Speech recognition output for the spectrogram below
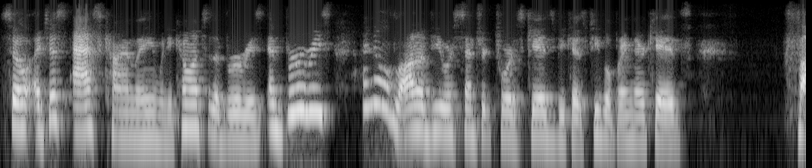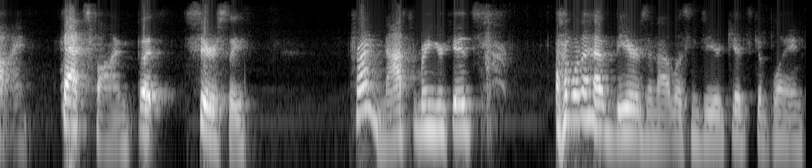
So I just ask kindly when you come out to the breweries, and breweries, I know a lot of you are centric towards kids because people bring their kids. Fine. That's fine. But seriously, try not to bring your kids. I want to have beers and not listen to your kids complain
